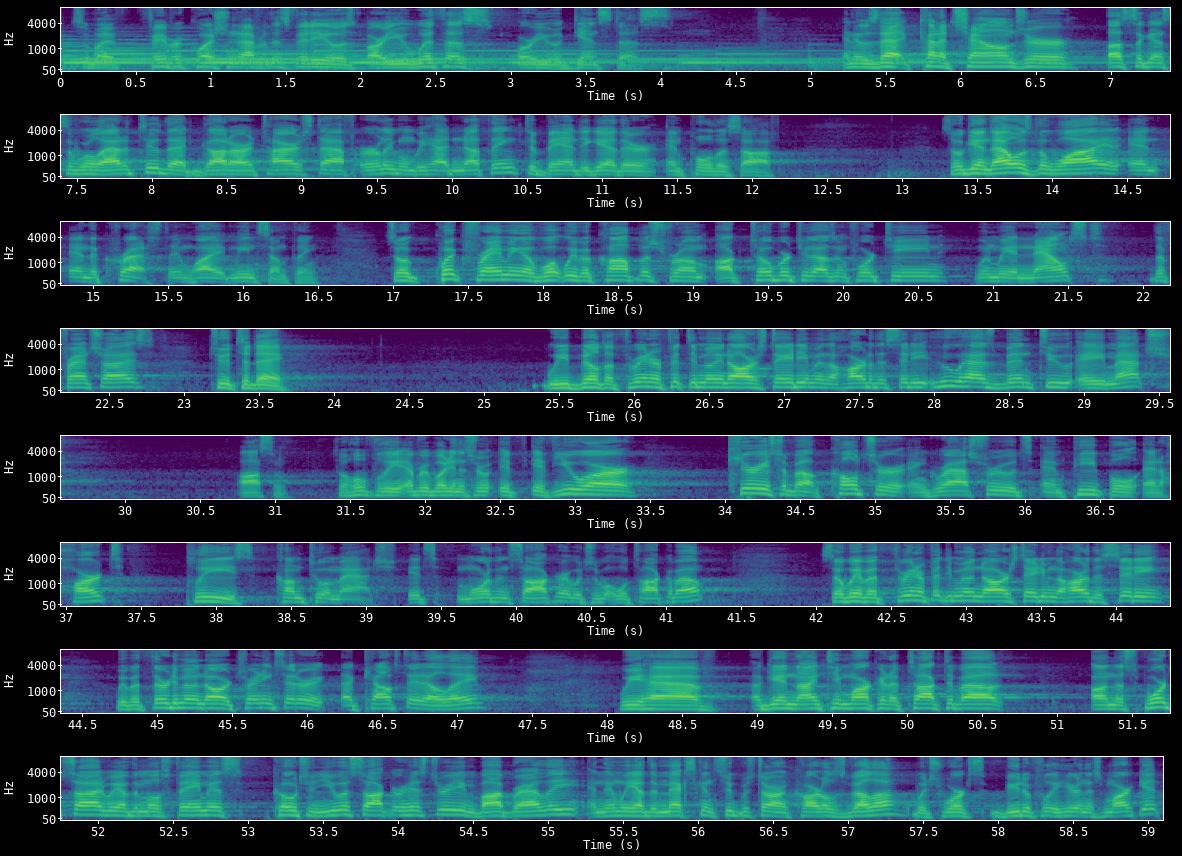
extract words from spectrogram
So, my favorite question after this video is Are you with us or are you against us? And it was that kind of challenger, us against the world attitude that got our entire staff early when we had nothing to band together and pull this off. So, again, that was the why and, and the crest and why it means something. So, quick framing of what we've accomplished from October 2014 when we announced the franchise to today. We built a $350 million stadium in the heart of the city. Who has been to a match? Awesome. So, hopefully, everybody in this room, if, if you are curious about culture and grassroots and people and heart, please come to a match. It's more than soccer, which is what we'll talk about. So we have a $350 million stadium in the heart of the city. We have a $30 million training center at Cal State LA. We have, again, 19 market I've talked about. On the sports side, we have the most famous coach in U.S. soccer history, in Bob Bradley. And then we have the Mexican superstar in Carlos Vela, which works beautifully here in this market.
